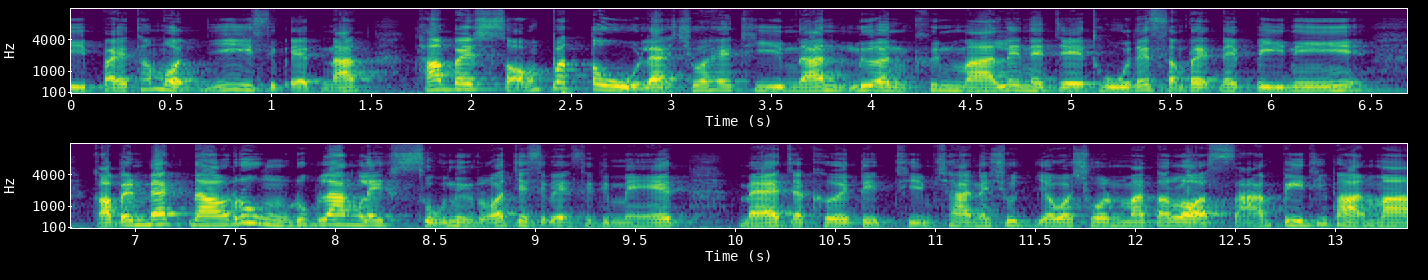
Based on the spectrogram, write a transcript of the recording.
2ไปทั้งหมด 21 นัดทำไป 2 ประตูและช่วยให้ทีมนั้นเลื่อนขึ้นมาเล่นใน J2 ได้สำเร็จในปีนี้ เขาเป็นแบ็คดาวรุ่งรูปร่างเล็กสูง 171เซนติเมตรแม้จะเคยติดทีมชาติในชุดเยาวชนมาตลอด 3 ปีที่ผ่านมา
